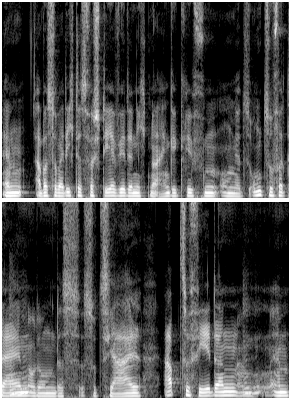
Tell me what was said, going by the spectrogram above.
Ähm, aber soweit ich das verstehe, wird ja nicht nur eingegriffen, um jetzt umzuverteilen mhm. oder um das sozial abzufedern, mhm. ähm,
